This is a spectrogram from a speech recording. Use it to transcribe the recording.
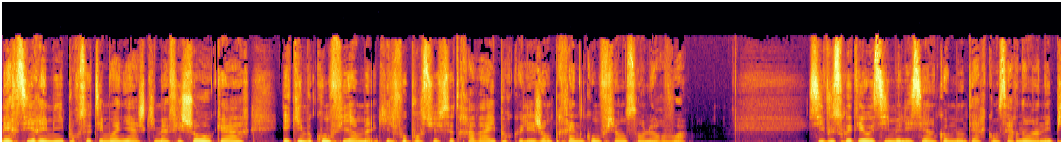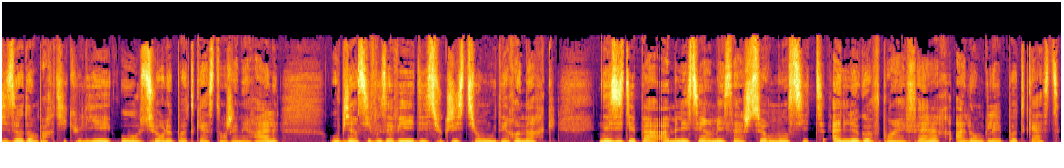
Merci Rémi pour ce témoignage qui m'a fait chaud au cœur et qui me confirme qu'il faut poursuivre ce travail pour que les gens prennent confiance en leur voix. Si vous souhaitez aussi me laisser un commentaire concernant un épisode en particulier ou sur le podcast en général, ou bien si vous avez des suggestions ou des remarques, n'hésitez pas à me laisser un message sur mon site annelegoff.fr à l'onglet podcast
